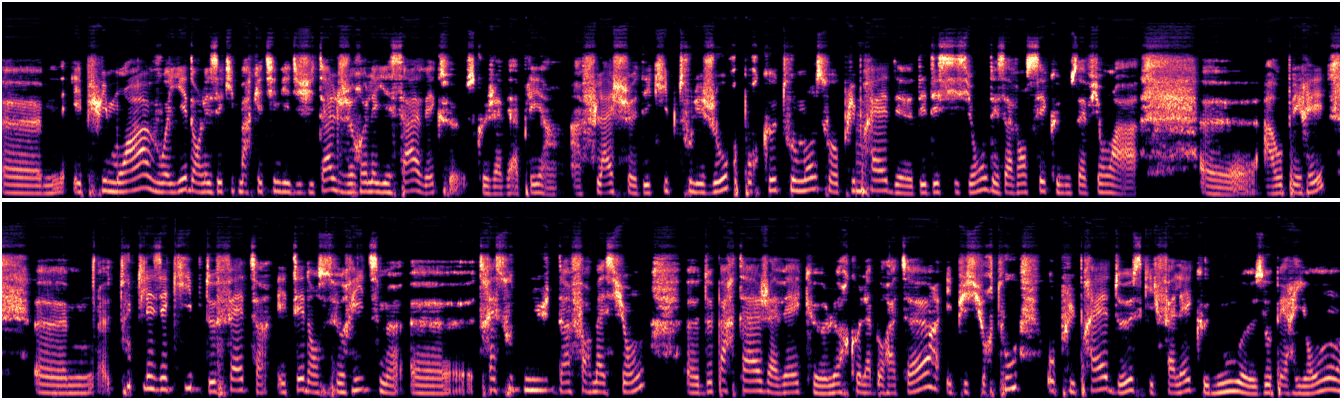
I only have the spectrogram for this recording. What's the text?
Euh, et puis moi, vous voyez, dans les équipes marketing et digital, je relayais ça avec ce, que j'avais appelé un, flash d'équipe tous les jours pour que tout le monde soit au plus mmh. près des, décisions, des avancées que nous avions à, euh, à opérer. Euh, toutes les équipes de fait étaient dans ce rythme très soutenu d'information, de partage avec leurs collaborateurs et puis surtout au plus près de ce qu'il fallait que nous opérions,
